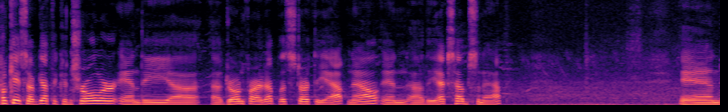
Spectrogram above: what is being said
Okay, so I've got the controller and the uh, uh, drone fired up. Let's start the app now and uh, the X Hubsan app. And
